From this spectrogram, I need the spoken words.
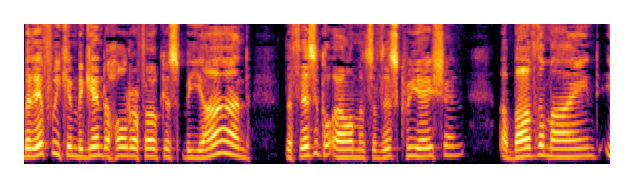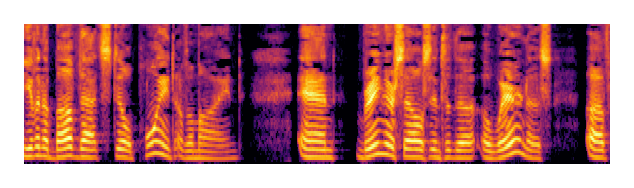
But if we can begin to hold our focus beyond the physical elements of this creation, above the mind, even above that still point of the mind, and bring ourselves into the awareness of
